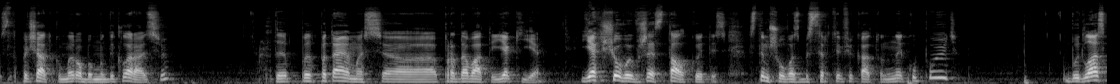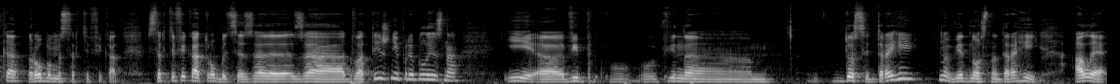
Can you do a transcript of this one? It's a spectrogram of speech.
Спочатку ми робимо декларацію, питаємося продавати як є. Якщо ви вже сталкуєтесь з тим, що у вас без сертифікату не купують, Будь ласка, робимо сертифікат. Сертифікат робиться за, за два тижні приблизно, і е, він, е, досить дорогий, ну, відносно дорогий, але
